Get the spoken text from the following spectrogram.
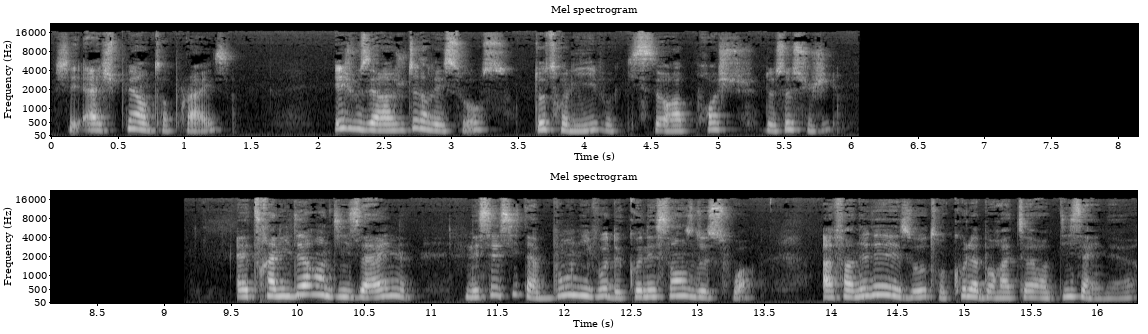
chez HP Enterprise, et je vous ai rajouté dans les sources d'autres livres qui se rapprochent de ce sujet. Être un leader en design nécessite un bon niveau de connaissance de soi afin d'aider les autres collaborateurs designers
